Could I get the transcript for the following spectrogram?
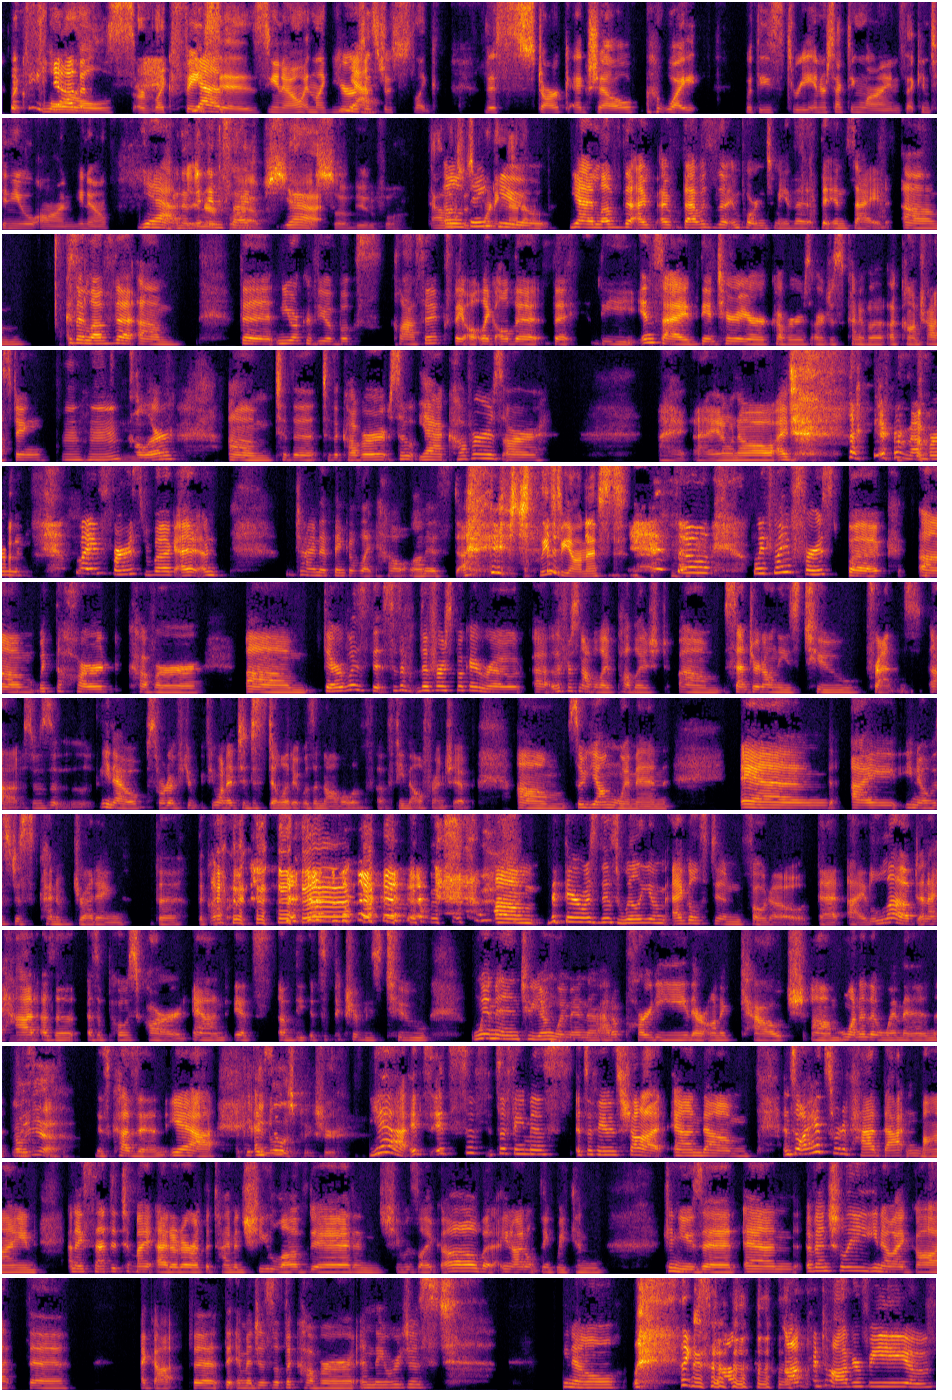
like florals yeah, or like faces you know and like yours is just like this stark eggshell white with these three intersecting lines that continue on you know? Yeah. And then the, the inside flaps. yeah so beautiful Alex oh, thank you. Yeah, I love that. I, I, that was the important to me the the inside. Um, because I love the um the New York Review of Books classics. They all like all the the the inside, the interior covers are just kind of a, a contrasting mm-hmm. color um to the to the cover. So yeah, covers are I I don't know. I, I remember my first book. I, I'm trying to think of like how honest I should. Please be honest. so with my first book, um, with the hardcover, um, there was this so the, the first book I wrote, uh, the first novel I published, um, centered on these two friends. Uh, so it was, a, you know, sort of if you, if you, wanted to distill it, it was a novel of, of female friendship. Um, so young women. And I, you know, was just kind of dreading the the cover. um, but there was this William Eggleston photo that I loved, and I had as a as a postcard, and it's of the it's a picture of these two women, two young women. They're at a party. They're on a couch. Um, one of the women. Oh yeah. His cousin, yeah. I think and I know so, this picture yeah it's it's a, it's a famous it's a famous shot. And um and so i had sort of had that in mind and i sent it to my editor at the time and she loved it. And she was like oh but you know i don't think we can can use it. And eventually you know i got the i got the the images of the cover and they were just you know like stock, stock photography of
